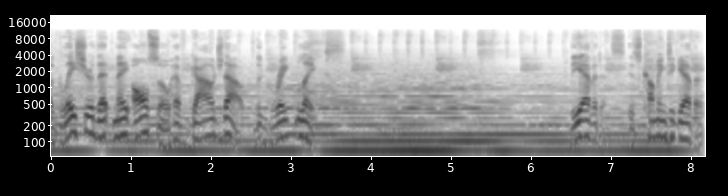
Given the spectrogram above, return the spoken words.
A glacier that may also have gouged out the Great Lakes. The evidence is coming together.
